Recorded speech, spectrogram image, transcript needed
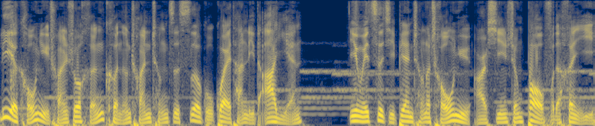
裂口女传说很可能传承自《涩谷怪谈》里的阿言。因为自己变成了丑女而心生报复的恨意。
